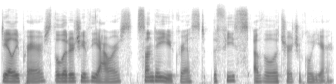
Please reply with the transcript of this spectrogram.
daily prayers, the liturgy of the hours, Sunday Eucharist, the feasts of the liturgical year.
